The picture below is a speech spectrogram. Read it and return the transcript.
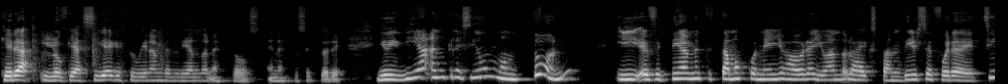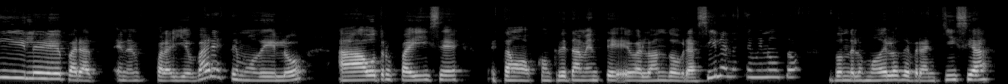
que era lo que hacía que estuvieran vendiendo en estos, en estos sectores. Y hoy día han crecido un montón y efectivamente estamos con ellos ahora ayudándolos a expandirse fuera de Chile para, para llevar este modelo a otros países. Estamos concretamente evaluando Brasil en este minuto, donde los modelos de franquicia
